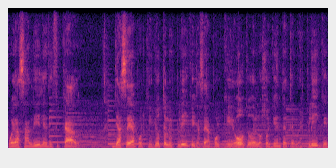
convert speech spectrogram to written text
puedas salir edificado. Ya sea porque yo te lo explique, ya sea porque otro de los oyentes te lo explique,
